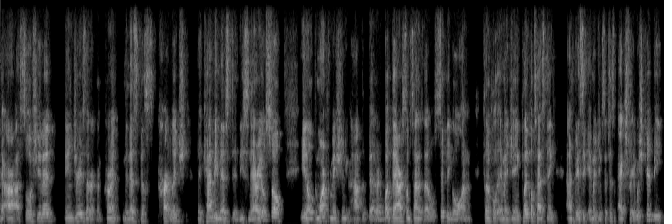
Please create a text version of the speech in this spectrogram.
There are associated injuries that are concurrent, meniscus, cartilage, that can be missed in these scenarios. So, you know, the more information you have, the better. But there are some centers that will simply go on clinical imaging, clinical testing, and basic imaging, such as X-ray, which could be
